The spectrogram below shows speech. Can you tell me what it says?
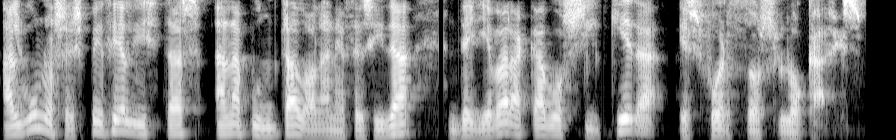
algunos especialistas han apuntado a la necesidad de llevar a cabo siquiera esfuerzos locales.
